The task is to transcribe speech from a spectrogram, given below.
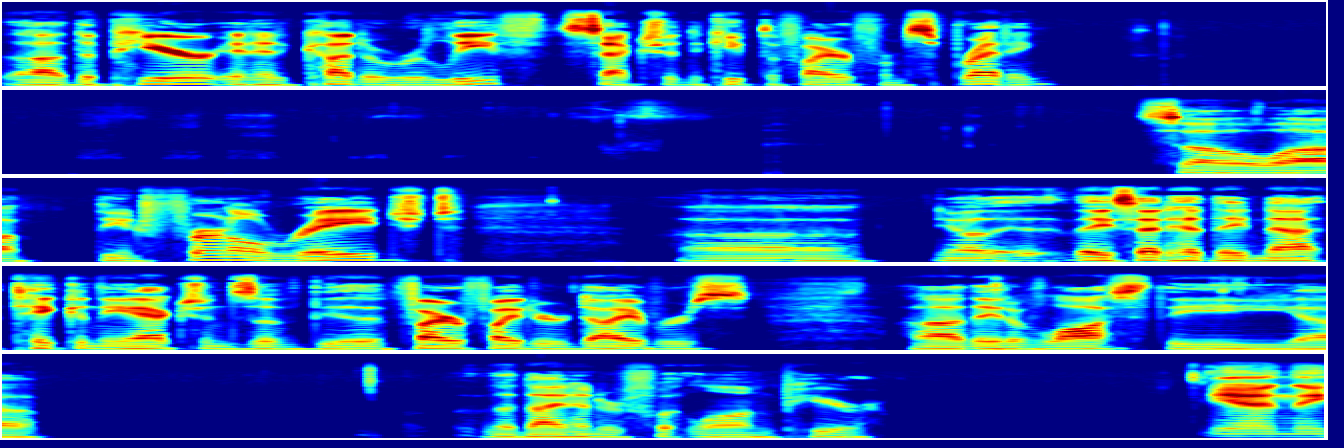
uh, the pier and had cut a relief section to keep the fire from spreading. So uh, the inferno raged. Uh, you know, they, said had they not taken the actions of the firefighter divers, uh, they'd have lost the uh, the 900 foot long pier. Yeah, and they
